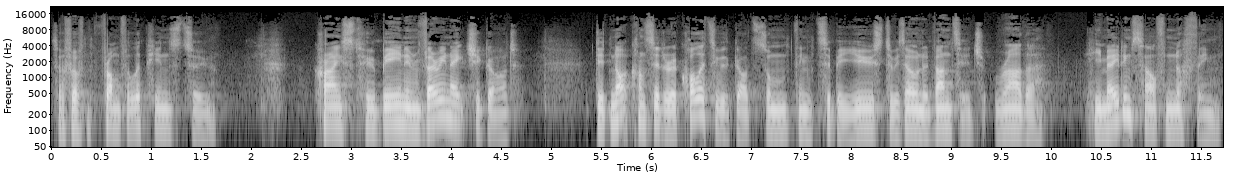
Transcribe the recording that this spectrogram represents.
So from Philippians 2. Christ, who being in very nature God, did not consider equality with God something to be used to his own advantage. Rather, he made himself nothing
